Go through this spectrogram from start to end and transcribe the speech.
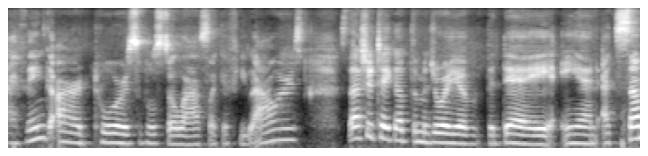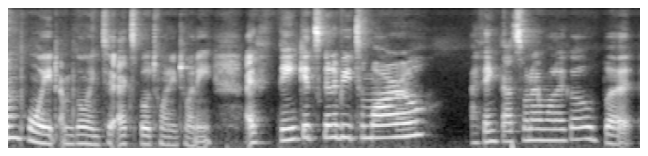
I think our tour is supposed to last like a few hours. So that should take up the majority of the day. And at some point, I'm going to Expo 2020. I think it's going to be tomorrow. I think that's when I want to go, but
